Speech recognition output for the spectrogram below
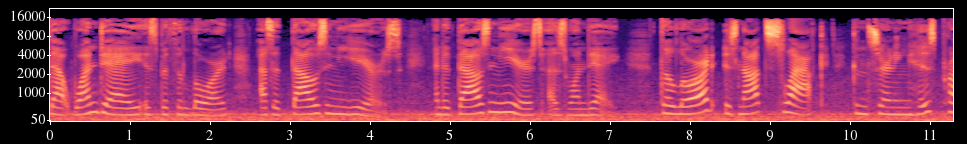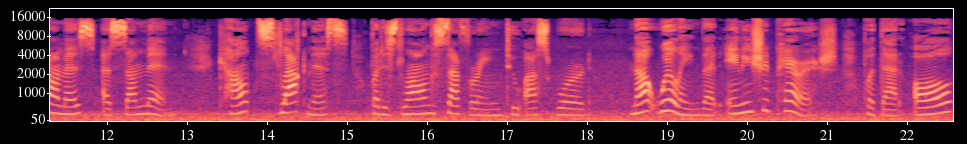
that one day is with the Lord as a thousand years, and a thousand years as one day. The Lord is not slack concerning his promise, as some men count slackness, but is long suffering to us word, not willing that any should perish, but that all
